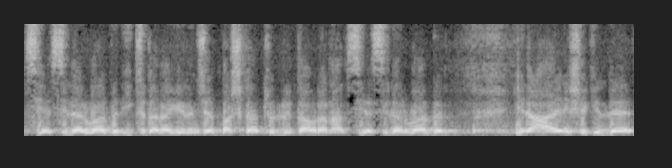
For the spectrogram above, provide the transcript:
siyasiler vardır. İktidara gelince başka türlü davranan siyasiler vardır. Yine aynı şekilde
